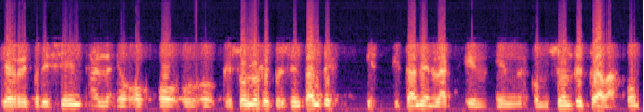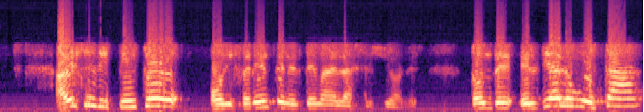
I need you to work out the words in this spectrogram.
que representan o, que son los representantes que están en la, en, en la comisión de trabajo, a veces distinto o diferente en el tema de las sesiones, donde el diálogo está,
